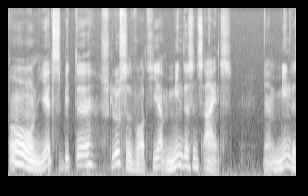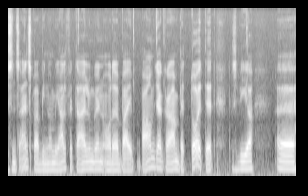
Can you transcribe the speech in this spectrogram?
Und jetzt bitte Schlüsselwort hier mindestens eins. Ja, mindestens eins bei Binomialverteilungen oder bei Baumdiagramm bedeutet, dass wir äh,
